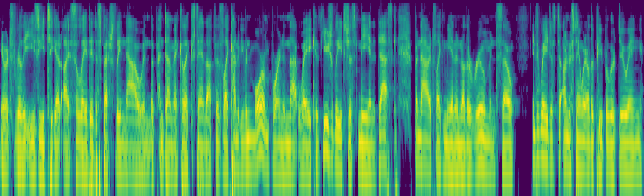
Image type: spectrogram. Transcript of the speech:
You know, it's really easy to get isolated, especially now in the pandemic. Like, stand up is like kind of even more important in that way because usually it's just me and a desk, but now it's like me in another room. And so it's a way just to understand what other people are doing,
